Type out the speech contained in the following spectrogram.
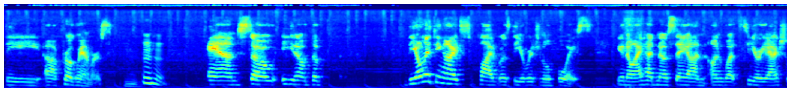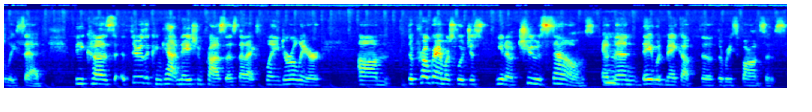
the uh, programmers, and so you know the the only thing I supplied was the original voice. You know, I had no say on on what Siri actually said, because through the concatenation process that I explained earlier, um, the programmers would just you know choose sounds, and then they would make up the the responses.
